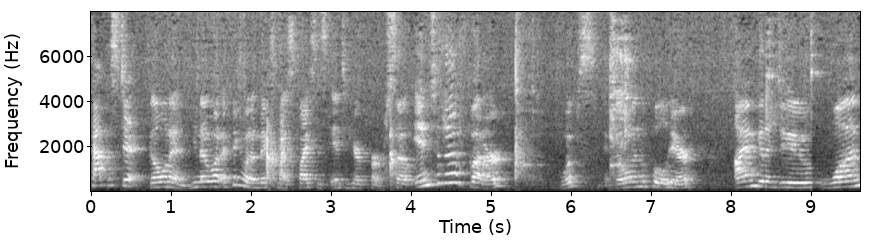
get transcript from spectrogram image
half a stick going in. You know what? I think I'm going to mix my spices into here first. So into the butter, whoops, going in the pool here. I am going to do one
